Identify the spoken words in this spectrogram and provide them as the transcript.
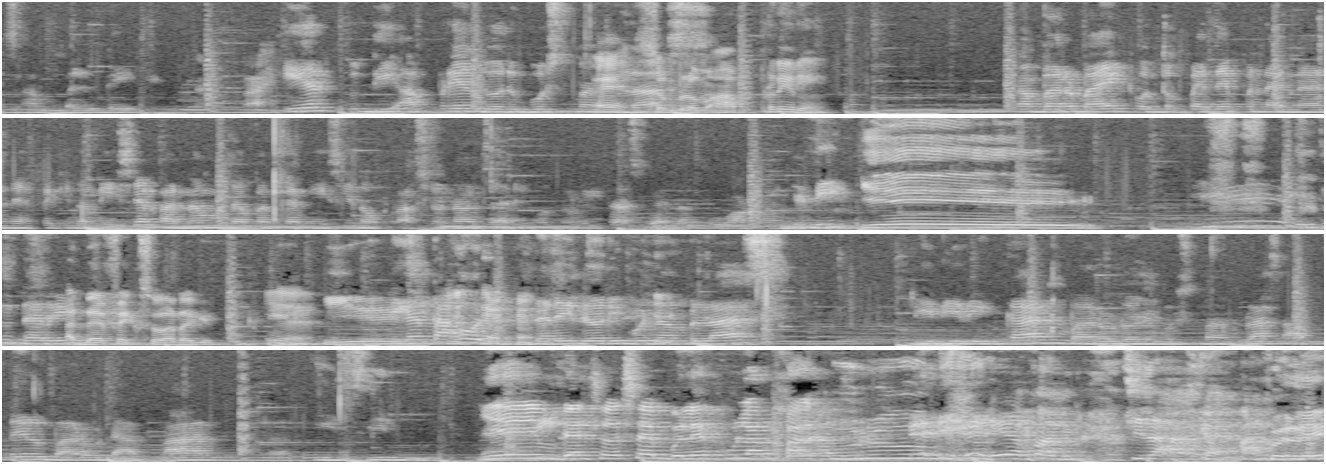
Sambel D. Nah, terakhir di April 2019 eh sebelum April kabar baik untuk PT Pendanaan Efek Indonesia karena mendapatkan izin operasional dari otoritas jasa keuangan. Jadi yeay iya, itu dari ada efek suara gitu Iya. yeay tiga tahun dari 2016 didirikan baru 2019 April baru dapat uh, izin. Yeay, udah selesai boleh pulang Pak Guru. Iya Pak, silakan Pak. boleh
